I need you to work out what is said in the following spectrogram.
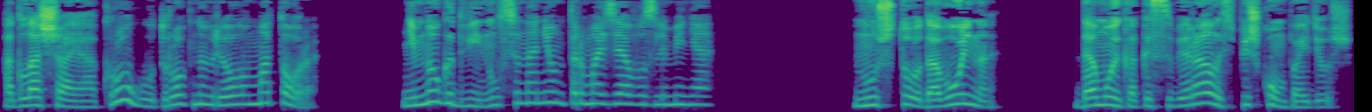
оглашая округу утробным ревом мотора. Немного двинулся на нем, тормозя возле меня. «Ну что, довольно?» Домой, как и собиралась, пешком пойдешь.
